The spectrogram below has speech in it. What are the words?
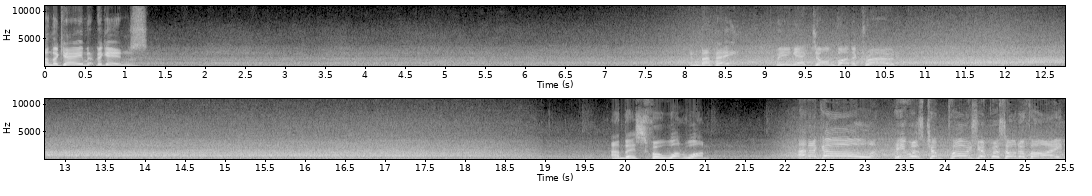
And the game begins. Mbappe being egged on by the crowd. And this for 1-1. And a goal! He was composure personified,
